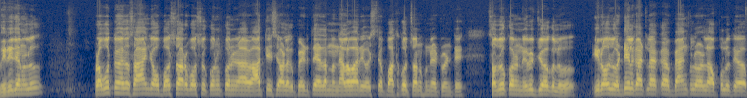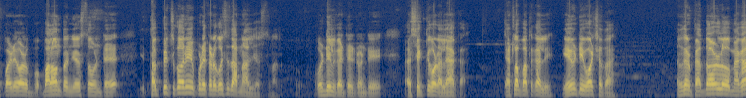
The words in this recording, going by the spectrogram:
గిరిజనులు ప్రభుత్వం ఏదో సాయం చేయ బస్సు అర బస్సు కొనుక్కొని ఆర్టీసీ వాళ్ళకి పెడితే ఏదన్నా నెలవారీ వస్తే బతకొచ్చు అనుకునేటువంటి చదువుకున్న నిరుద్యోగులు ఈరోజు వడ్డీలు కట్టలేక బ్యాంకుల వాళ్ళు అప్పులు పడి వాళ్ళు బలవంతం చేస్తూ ఉంటే తప్పించుకొని ఇప్పుడు ఇక్కడికి వచ్చి ధర్నాలు చేస్తున్నారు. వడ్డీలు కట్టేటువంటి శక్తి కూడా లేక. ఎట్లా బతకాలి? ఏమిటి వివక్షత అందుకని పెద్దవాళ్ళు మెగా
